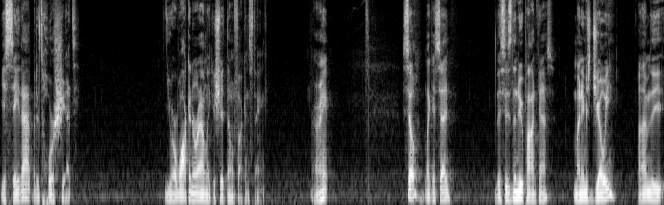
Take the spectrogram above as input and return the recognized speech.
you say that, but it's horseshit. You are walking around like your shit don't fucking stink. All right. So, like I said, this is the new podcast. My name is Joey. I'm the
